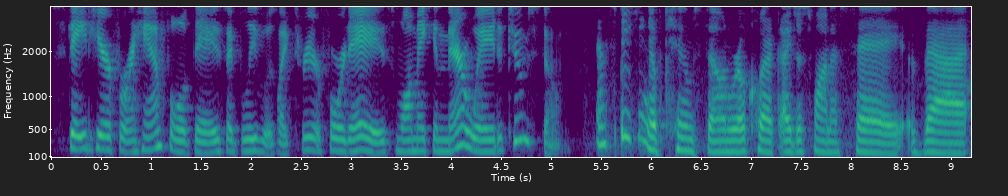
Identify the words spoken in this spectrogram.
stayed here for a handful of days, I believe it was like three or four days, while making their way to Tombstone. And speaking of Tombstone, real quick, I just want to say that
